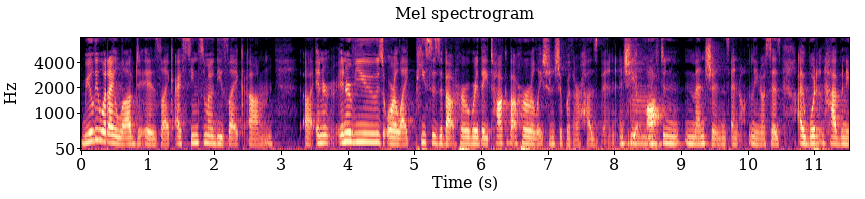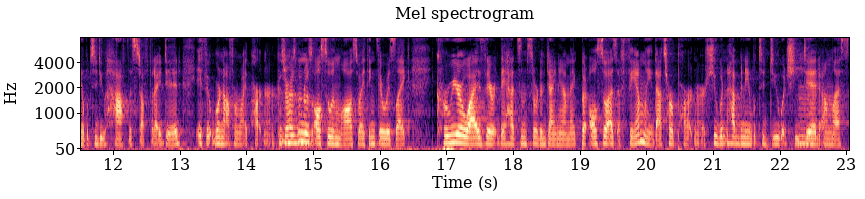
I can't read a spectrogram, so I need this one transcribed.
Really, what I loved is like I've seen some of these like um, uh, inter- interviews or like pieces about her where they talk about her relationship with her husband, and she mm. often mentions and you know says, "I wouldn't have been able to do half the stuff that I did if it were not for my partner." Because her husband was mm. also in law, so I think there was like career wise, there they had some sort of dynamic, but also as a family, that's her partner. She wouldn't have been able to do what she mm. did unless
